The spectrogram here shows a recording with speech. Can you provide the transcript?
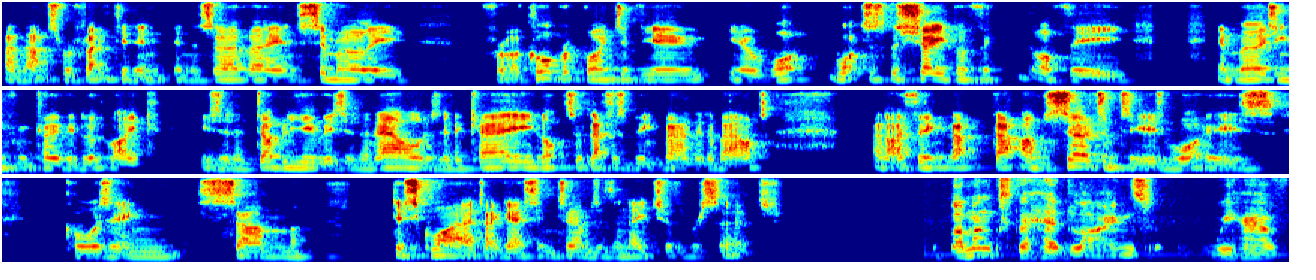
and that's reflected in, in the survey. And similarly, from a corporate point of view, you know, what what does the shape of the of the emerging from COVID look like? Is it a W? Is it an L? Is it a K? Lots of letters being bandied about, and I think that that uncertainty is what is causing some disquiet, I guess, in terms of the nature of the research. Amongst the headlines, we have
